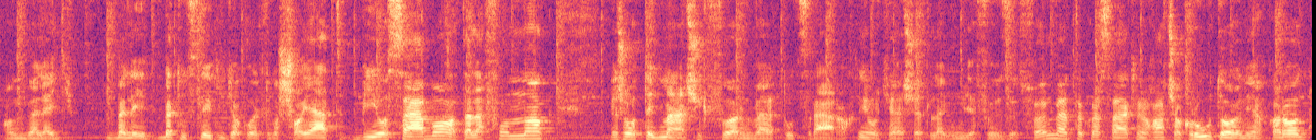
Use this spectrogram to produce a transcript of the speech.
amivel egy belép, be tudsz lépni gyakorlatilag a saját bioszába a telefonnak, és ott egy másik firmware tudsz rárakni, hogyha esetleg ugye főzött firmware akarsz rárakni, ha csak rútolni akarod,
